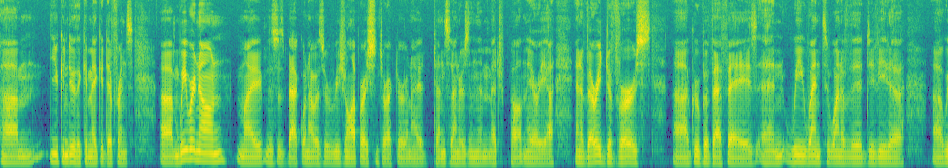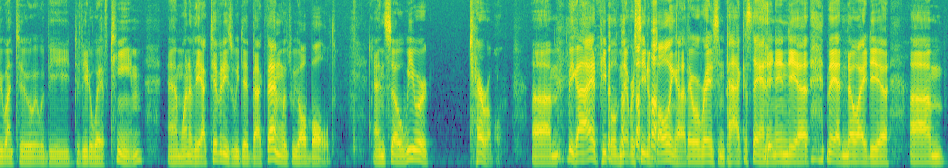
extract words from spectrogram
um, you can do that can make a difference. Um, we were known. My this is back when I was a regional operations director, and I had ten centers in the metropolitan area, and a very diverse uh, group of FAs. And we went to one of the DaVita. Uh, we went to it would be DaVita Way of Team, and one of the activities we did back then was we all bowled, and so we were terrible. Um, because I had people who've never seen a bowling alley. They were raised in Pakistan and India. They had no idea. Um,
